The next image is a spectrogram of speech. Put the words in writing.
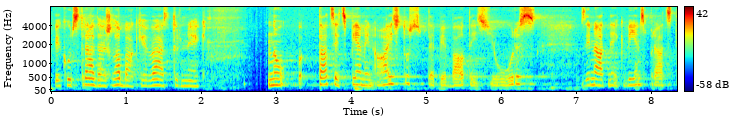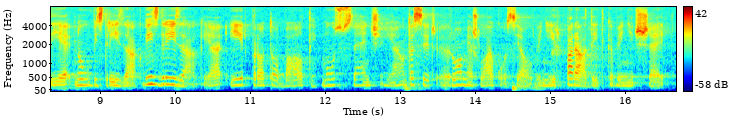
pie kur strādājuši labākie vēsturnieki. Nu, Tāds piemina aiztus te pie Baltijas jūras, zinātnieki viensprāts tie nu, visdrīzāk, visdrīzāk ja, ir protobalti, mūsu senči. Ja, tas ir romiešu laikos jau viņi ir parādīti, ka viņi ir šeit.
